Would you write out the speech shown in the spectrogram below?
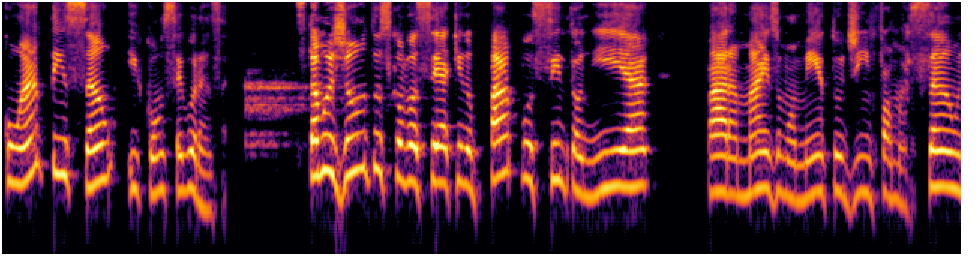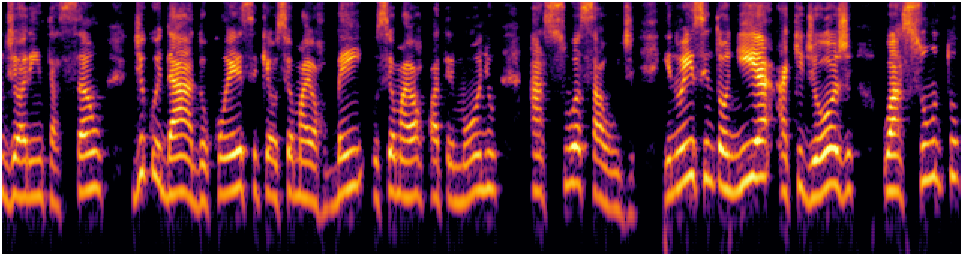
com atenção e com segurança. Estamos juntos com você aqui no Papo Sintonia para mais um momento de informação, de orientação, de cuidado com esse que é o seu maior bem, o seu maior patrimônio, a sua saúde. E no Em Sintonia, aqui de hoje, o assunto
